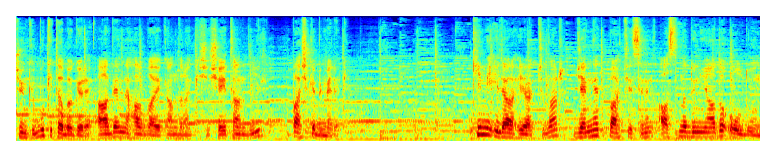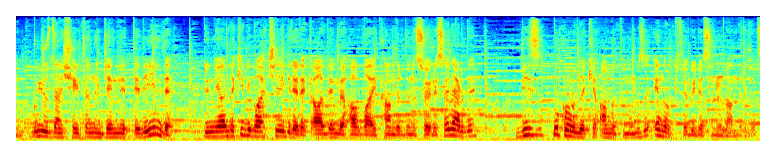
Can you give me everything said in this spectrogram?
Çünkü bu kitaba göre Adem ile Havva'yı kandıran kişi şeytan değil, başka bir melek. Kimi ilahiyatçılar cennet bahçesinin aslında dünyada olduğunu, bu yüzden şeytanın cennette değil de dünyadaki bir bahçeye girerek Adem ve Havva'yı kandırdığını söyleseler de biz bu konudaki anlatımımızı Enok kitabıyla sınırlandıracağız.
